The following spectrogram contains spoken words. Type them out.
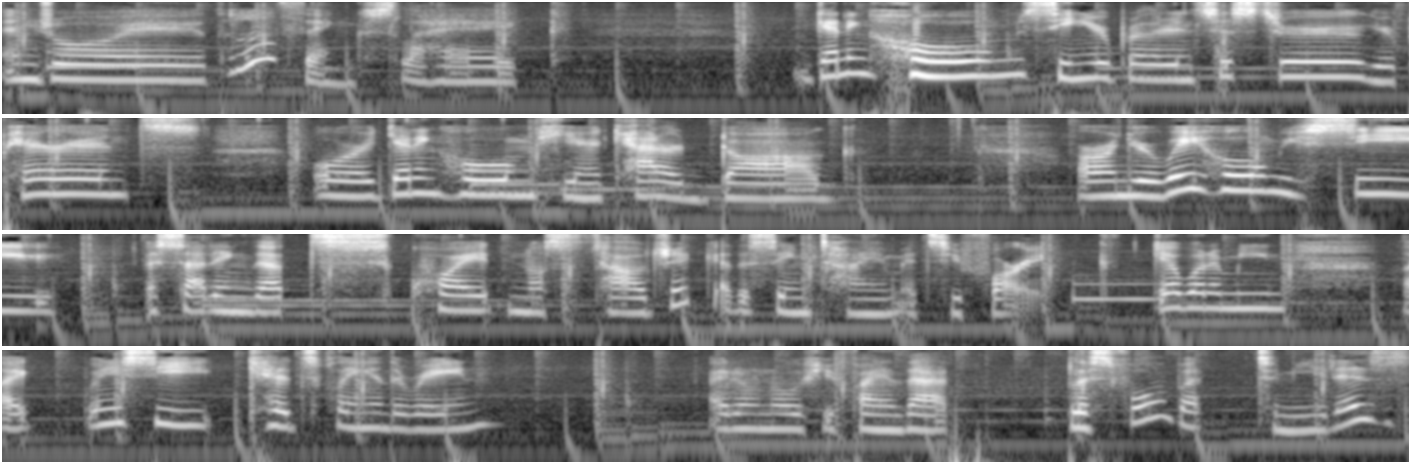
enjoy the little things. Like, getting home, seeing your brother and sister, your parents, or getting home, seeing a cat or dog. Or on your way home, you see a setting that's quite nostalgic at the same time it's euphoric. Get what I mean? Like when you see kids playing in the rain, I don't know if you find that blissful, but to me it is.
